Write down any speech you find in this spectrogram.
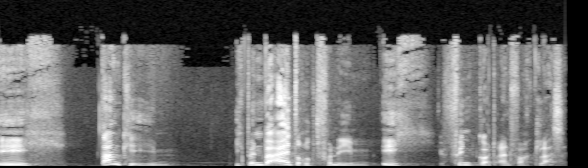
Ich danke ihm. Ich bin beeindruckt von ihm. Ich finde Gott einfach klasse.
